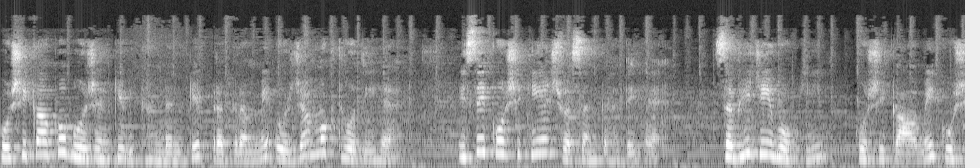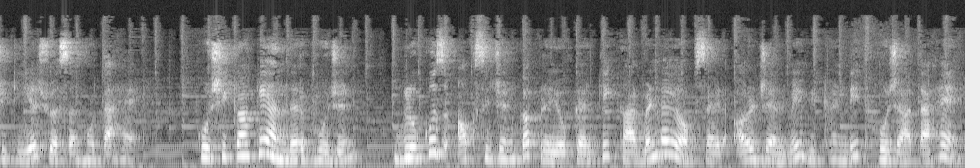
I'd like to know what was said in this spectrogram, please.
कोशिका को भोजन के विखंडन के प्रक्रम में ऊर्जा मुक्त होती है। इसे कोशिकीय श्वसन कहते हैं। सभी जीवों की कोशिकाओं में कोशिकीय श्वसन होता है। कोशिका के अंदर भोजन, ग्लूकोज ऑक्सीजन का प्रयोग करके कार्बन डाइऑक्साइड और जल में विखंडित हो जाता है,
